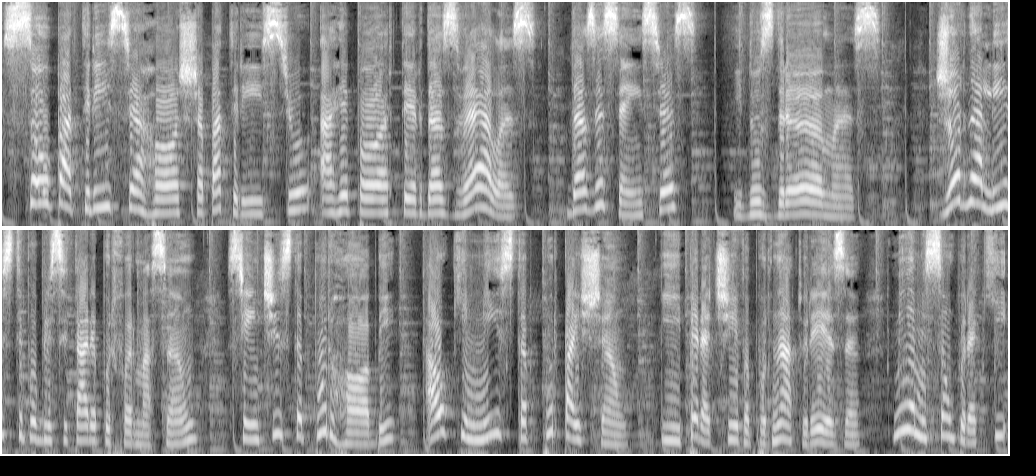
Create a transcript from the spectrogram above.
Sou Patrícia Rocha Patrício, a repórter das velas, das essências e dos dramas. Jornalista e publicitária por formação, cientista por hobby, alquimista por paixão e hiperativa por natureza, minha missão por aqui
